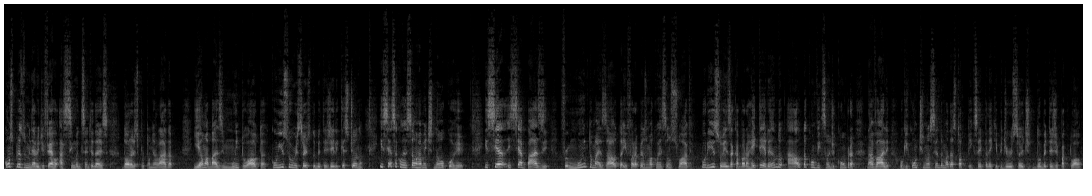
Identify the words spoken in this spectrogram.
Com os preços do minério de ferro acima de 110 dólares por tonelada, e é uma base muito alta, com isso o research do BTG ele questiona: e se essa correção realmente não ocorrer? E se a, e se a base for muito mais alta e for apenas uma correção suave? Por isso, eles acabaram reiterando a alta convicção de compra na Vale, o que continua sendo uma das top picks aí pela equipe de research do BTG Pactual.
